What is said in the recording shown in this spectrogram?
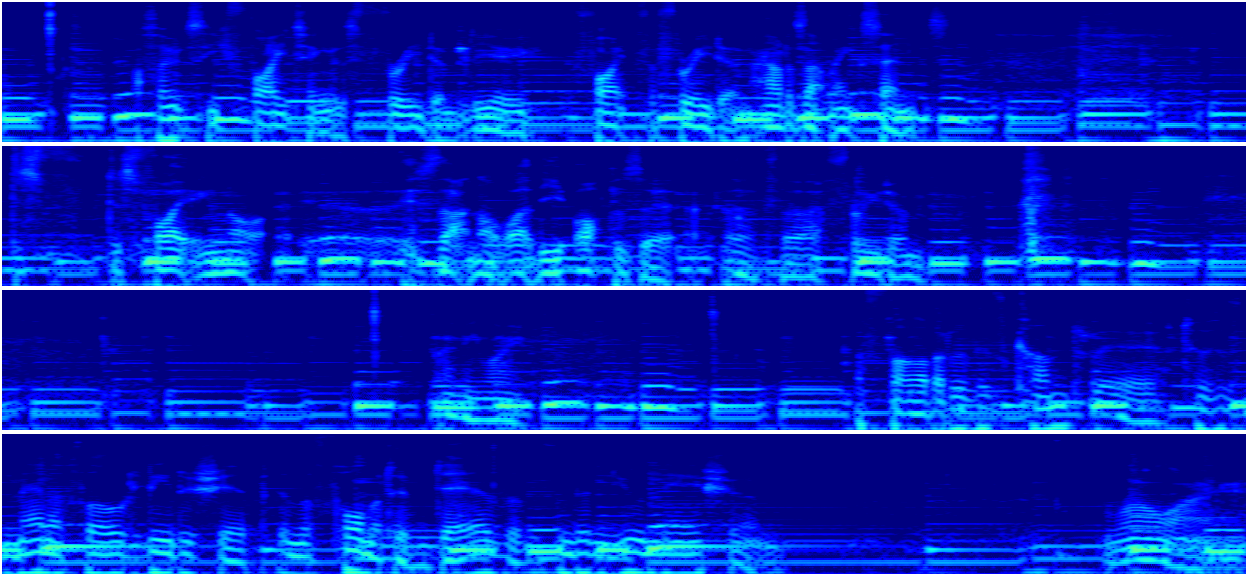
I don't see fighting as freedom. Do you? Fight for freedom. How does that make sense? Does, does fighting not? Uh, is that not like the opposite of uh, freedom? anyway a father of his country, to his manifold leadership in the formative days of the new nation. Right.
